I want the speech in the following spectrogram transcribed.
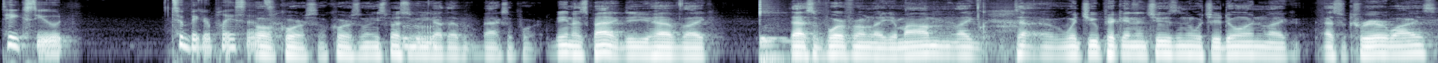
takes you to bigger places. Oh, of course, of course. When especially when you got that back support. Being Hispanic, do you have like that support from like your mom, like t- uh, what you picking and choosing, what you're doing, like as a career wise?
